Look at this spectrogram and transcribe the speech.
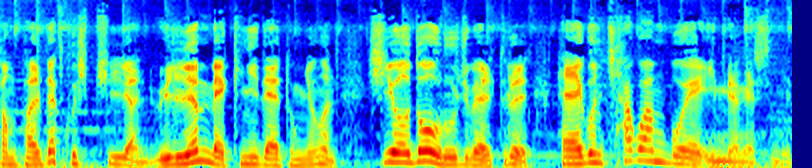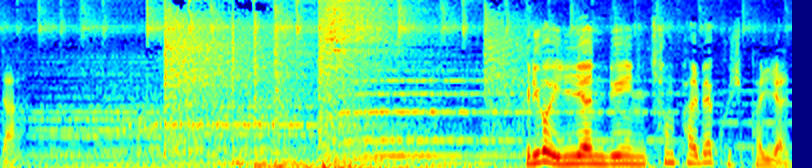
1897년 윌리엄 맥키니 대통령은 시어도 루즈벨트를 해군 차관보에 임명했습니다. 그리고 1년 뒤인 1898년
